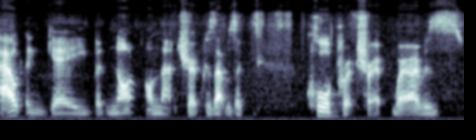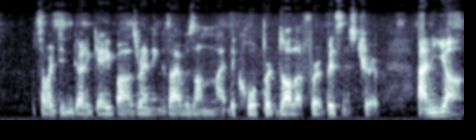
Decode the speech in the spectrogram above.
out and gay, but not on that trip because that was a corporate trip where I was. So I didn't go to gay bars or anything because I was on like the corporate dollar for a business trip and young.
